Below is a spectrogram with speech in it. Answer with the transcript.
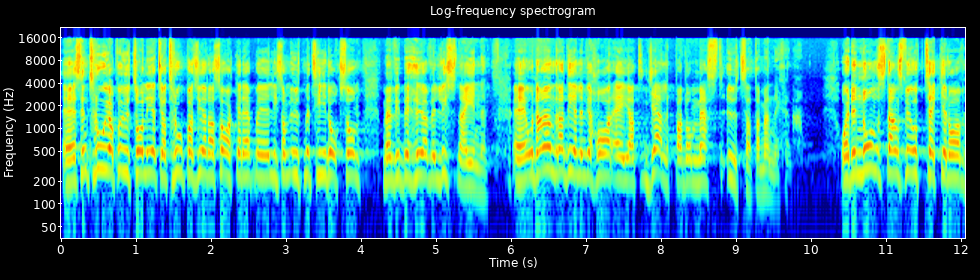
Eh, sen tror jag på uthållighet, jag tror på att göra saker eh, liksom ut med tid också. Men vi behöver lyssna in. Eh, och den andra delen vi har är att hjälpa de mest utsatta människorna. Och är det någonstans vi upptäcker av,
